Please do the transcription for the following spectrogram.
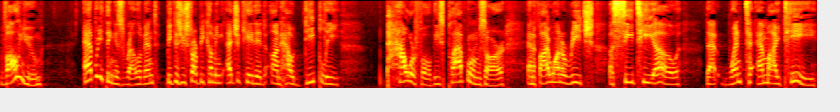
volume, everything is relevant because you start becoming educated on how deeply powerful these platforms are. And if I want to reach a CTO that went to MIT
